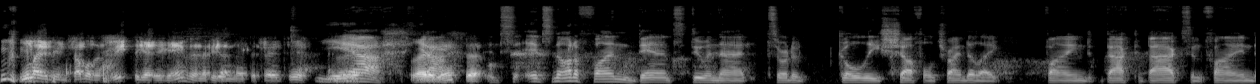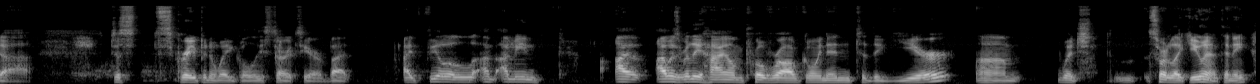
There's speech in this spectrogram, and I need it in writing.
you might have been in trouble this week to get your games in if you didn't make the trade too. Yeah, right yeah. against it. It's it's not a fun dance doing that sort of goalie shuffle, trying to like find back to backs and find uh, just scraping away goalie starts here. But I feel, I, I mean, I I was really high on Provorov going into the year, um, which sort of like you, Anthony.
